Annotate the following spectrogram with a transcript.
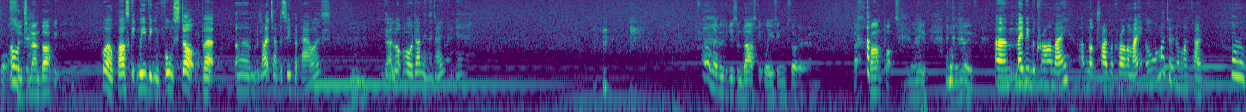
what Oh, Superman basket weaving? Well, basket weaving full stop, but um, I'd like to have the superpowers. Mm. Get a lot more done in the day, wouldn't you? Oh, maybe we could do some basket weaving for um, like plant pots when we. When we move. Um, maybe macrame. I've not tried macrame. Oh, what am I doing on my phone? Oh,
